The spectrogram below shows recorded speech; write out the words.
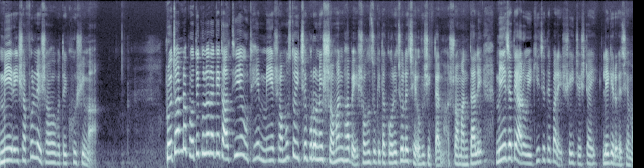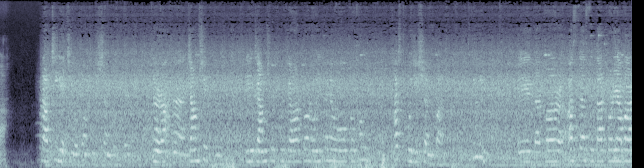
মেয়ের এই সাফল্যে স্বভাবতই খুশি মা। প্রচণ্ড প্রতিকূলতাকে কাটিয়ে উঠে মেয়ের সমস্ত ইচ্ছে পূরণের সমানভাবে সহযোগিতা করে চলেছে অভিষেক অভিষিক্তার মা। সমান তালে মেয়ে যাতে আরও এগিয়ে যেতে পারে, সেই চেষ্টায় লেগে রয়েছে মা। জামশেদপুর। এই জামশেদপুর যাওয়ার পর ওইখানে ও প্রথম ফার্স্ট পজিশন পায়। তারপর আস্তে আস্তে তারপরে আবার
